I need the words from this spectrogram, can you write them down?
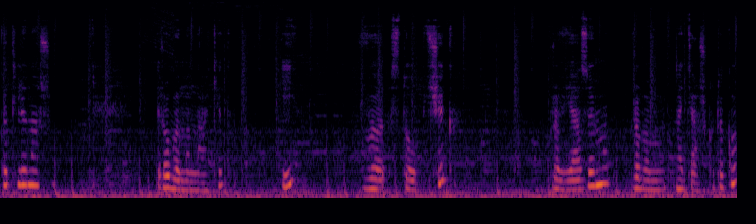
петлю нашу, робимо накид і в стовпчик пров'язуємо, робимо натяжку таку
